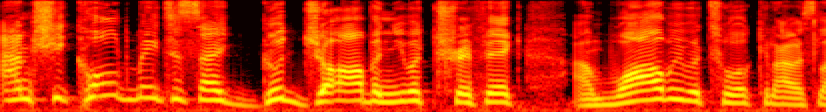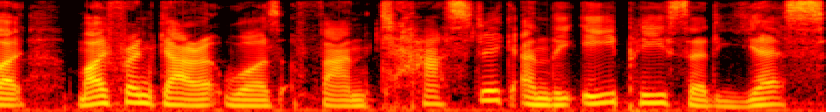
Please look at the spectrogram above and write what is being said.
and she called me to say, Good job, and you were terrific. And while we were talking, I was like, My friend Garrett was fantastic. And the EP said, Yes,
